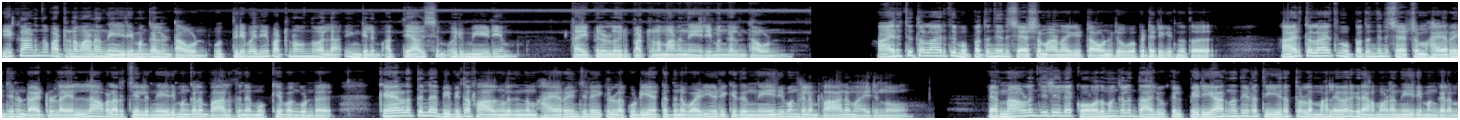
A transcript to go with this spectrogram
ഈ കാണുന്ന പട്ടണമാണ് നേരിമംഗലം ടൗൺ. ഒത്തിരി വലിയ പട്ടണമൊന്നുമല്ല എങ്കിലും അത്യാവശ്യം ഒരു മീഡിയം ടൈപ്പിലുള്ള ഒരു പട്ടണമാണ് നേരിമംഗലം ടൗൺ. ആയിരത്തി തൊള്ളായിരത്തി മുപ്പത്തഞ്ചിന് ശേഷമാണ് ഈ ടൗൺ രൂപപ്പെട്ടിരിക്കുന്നത്. ആയിരത്തി തൊള്ളായിരത്തി മുപ്പത്തഞ്ചിന് ശേഷം ഹൈറേഞ്ചിനുണ്ടായിട്ടുള്ള എല്ലാ വളർച്ചയിലും നേരിമംഗലം പാലത്തിന് മുഖ്യ പങ്കുണ്ട്. കേരളത്തിന്റെ വിവിധ ഭാഗങ്ങളിൽ നിന്നും ഹൈറേഞ്ചിലേക്കുള്ള കുടിയേറ്റത്തിന് വഴിയൊരുക്കിയത് നേരിമംഗലം പാലമായിരുന്നു. എറണാകുളം ജില്ലയിലെ കോതമംഗലം താലൂക്കിൽ പെരിയാർ നദിയുടെ തീരത്തുള്ള മലയോര ഗ്രാമമാണ് നേരിമംഗലം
